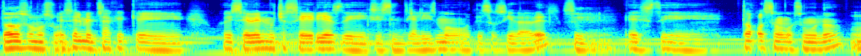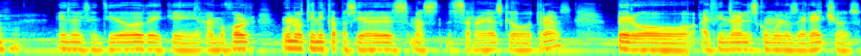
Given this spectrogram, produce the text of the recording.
Todos somos uno. Es el mensaje que pues, se ve en muchas series de existencialismo de sociedades. Sí. Este, todos somos uno. En el sentido de que a lo mejor uno tiene capacidades más desarrolladas que otras, pero al final es como los derechos,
